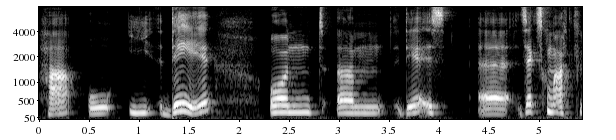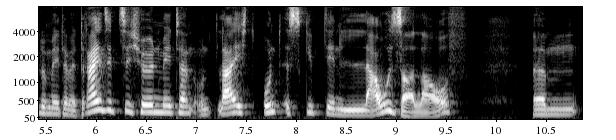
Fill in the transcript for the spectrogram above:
H-O-I-D. Und ähm, der ist äh, 6,8 Kilometer mit 73 Höhenmetern und leicht. Und es gibt den Lauserlauf. Ähm,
